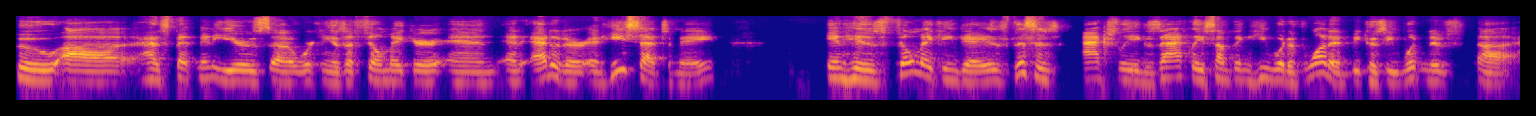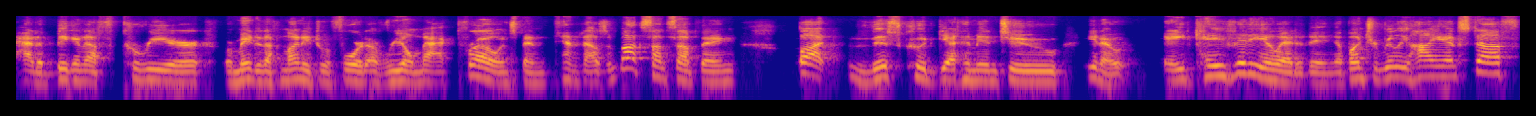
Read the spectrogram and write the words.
who uh, has spent many years uh, working as a filmmaker and an editor. And he said to me, in his filmmaking days, this is actually exactly something he would have wanted because he wouldn't have uh, had a big enough career or made enough money to afford a real Mac Pro and spend ten thousand bucks on something. But this could get him into, you know, 8K video editing, a bunch of really high end stuff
